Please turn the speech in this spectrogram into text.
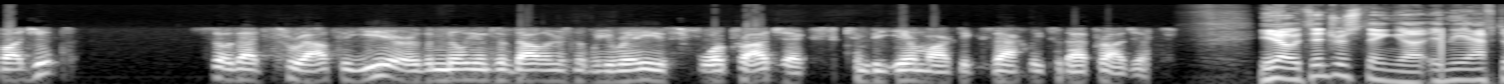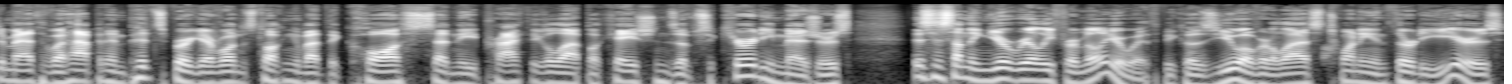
budget so that throughout the year, the millions of dollars that we raise for projects can be earmarked exactly to that project. You know, it's interesting uh, in the aftermath of what happened in Pittsburgh, everyone's talking about the costs and the practical applications of security measures. This is something you're really familiar with because you, over the last 20 and 30 years,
